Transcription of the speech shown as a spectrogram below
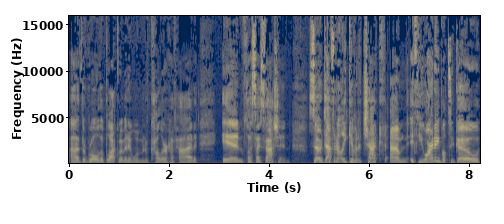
uh, the role that Black women and women of color have had in plus size fashion. So definitely give it a check. Um, if you aren't able to go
